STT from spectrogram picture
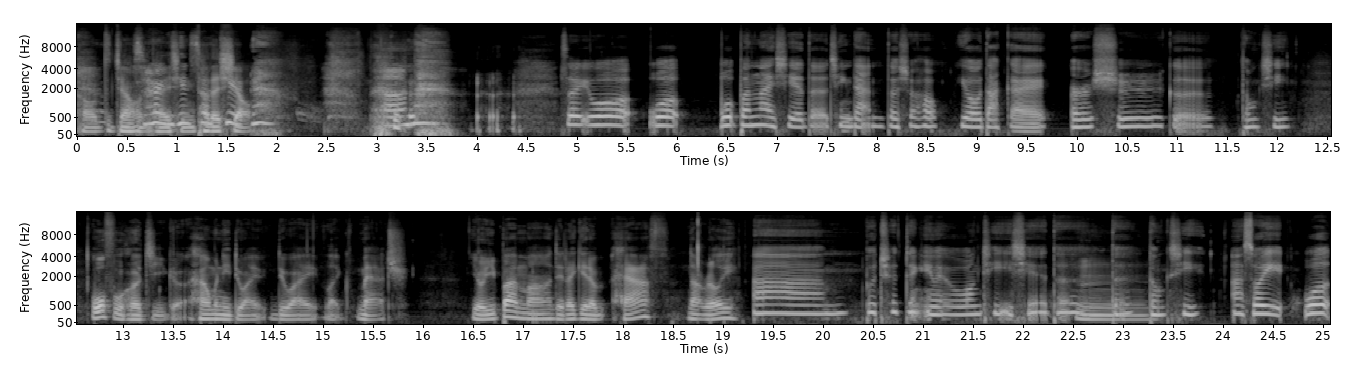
好，这家伙很开心，他在笑。 所以我我我本来写的清单的时候有大概二十个东西。我符合几个？How many do I do I like match？有一半吗？Did I get a half？Not really。啊，不确定，因为我忘记一些的的东西啊，所以我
